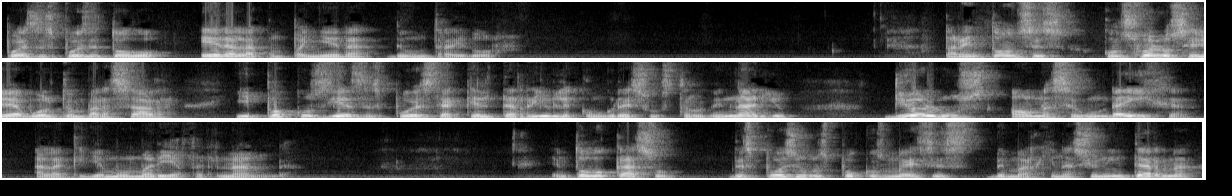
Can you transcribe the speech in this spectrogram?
pues después de todo era la compañera de un traidor. Para entonces, Consuelo se había vuelto a embarazar y pocos días después de aquel terrible Congreso extraordinario, dio a luz a una segunda hija, a la que llamó María Fernanda. En todo caso, después de unos pocos meses de marginación interna,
